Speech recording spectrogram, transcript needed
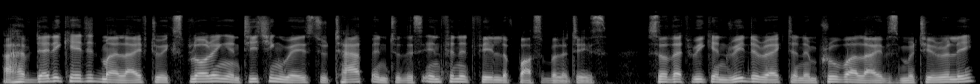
I have dedicated my life to exploring and teaching ways to tap into this infinite field of possibilities so that we can redirect and improve our lives materially,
